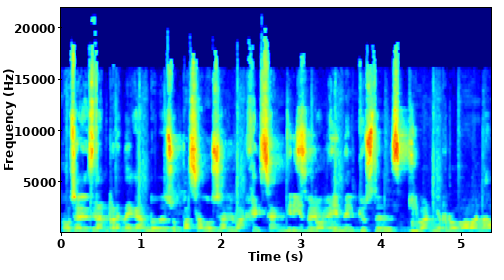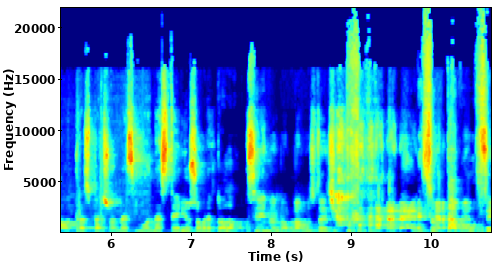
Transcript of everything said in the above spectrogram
O sea, están renegando de su pasado salvaje y sangriento sí. en el que ustedes iban y robaban a otras personas y monasterios, sobre todo. Sí, no lo hablamos, de hecho. es un tabú. Sí,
